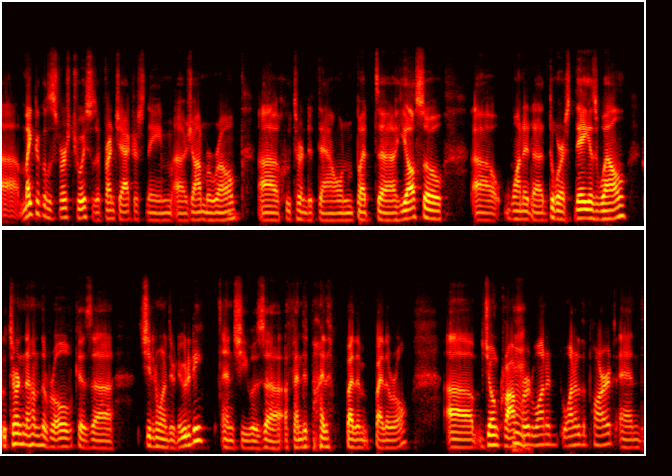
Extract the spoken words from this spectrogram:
uh, Mike Nichols' first choice was a French actress named uh, Jeanne Moreau, uh, who turned it down. But uh, he also uh, wanted Doris Day as well, who turned down the role because she didn't want to do nudity and she was offended by the by the by the role. Joan hmm. Crawford hmm. wanted wanted the part, and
